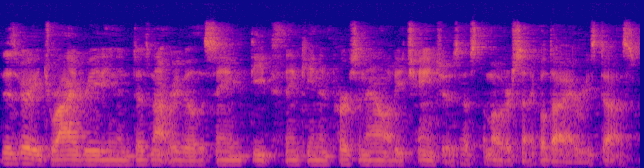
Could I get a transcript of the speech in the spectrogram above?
it is very dry reading and does not reveal the same deep thinking and personality changes as the Motorcycle Diaries does.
